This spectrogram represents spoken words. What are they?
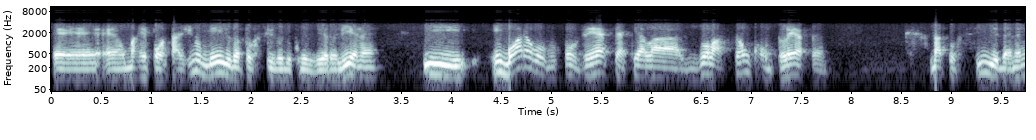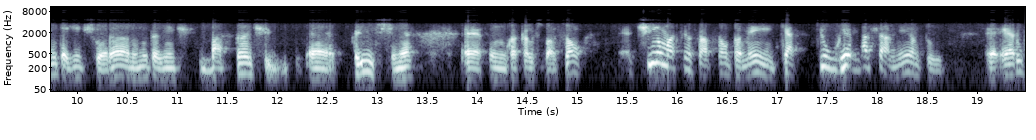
é, é, uma reportagem no meio da torcida do Cruzeiro ali, né? E embora houvesse aquela isolação completa da torcida, né? muita gente chorando, muita gente bastante é, triste né? É, com, com, aquela situação. É, tinha uma sensação também que, a, que o rebaixamento é, era, o,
